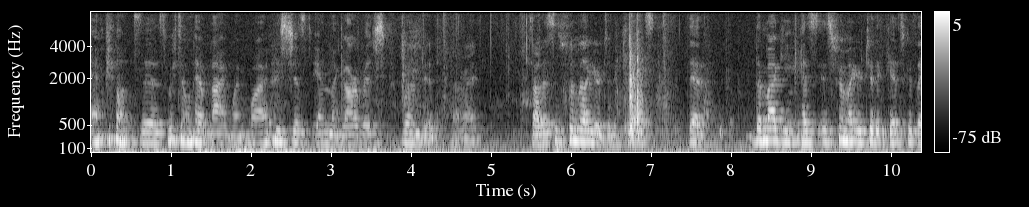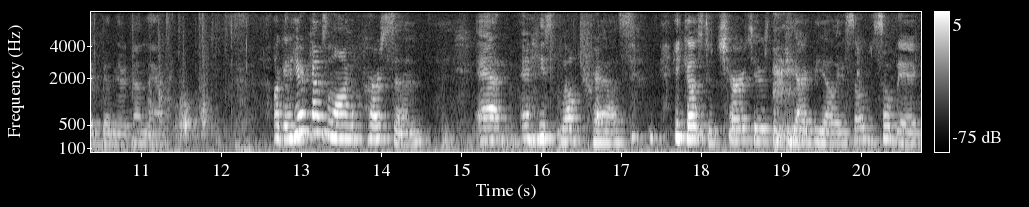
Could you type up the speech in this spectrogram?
ambulances. We don't have 911. He's just in the garbage, wounded. All right. So this is familiar to the kids. The, the mugging has, is familiar to the kids because they've been there, done that. Okay, and here comes along a person, and and he's well dressed. he goes to church. Here's the B I B L. He's so so big,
